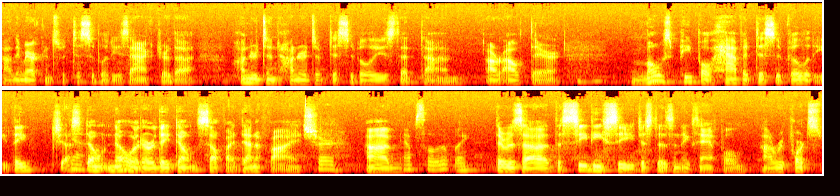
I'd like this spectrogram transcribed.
uh, the Americans with Disabilities Act, or the hundreds and hundreds of disabilities that um, are out there, most people have a disability. They just Yeah. don't know it or they don't self identify. Sure. Um, Absolutely. there was uh, the CDC, just as an example, uh, reports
